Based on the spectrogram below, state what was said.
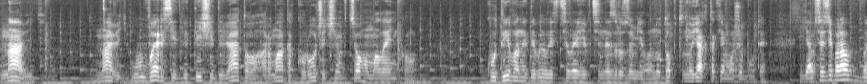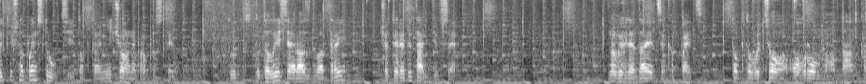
Навіть, навіть у версії 2009 гармата коротше, ніж в цього маленького. Куди вони дивились ці легівці, не зрозуміло. Ну тобто, ну як таке може бути? Я все зібрав виключно по інструкції, тобто нічого не пропустив. Тут додалися раз, два, три, чотири детальки, все. Ну виглядає це капець. Тобто в оцього огромного танка,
